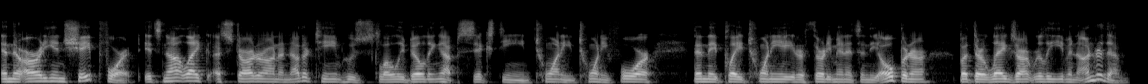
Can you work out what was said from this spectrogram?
and they're already in shape for it. It's not like a starter on another team who's slowly building up 16, 20, 24, then they play 28 or 30 minutes in the opener, but their legs aren't really even under them.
